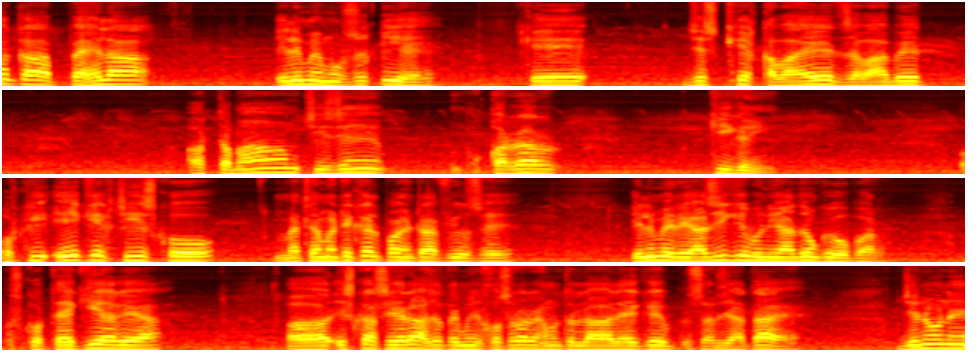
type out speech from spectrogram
दुनिया का पहला इल्म मौसीकी है कि जिसके कवायद जवाबित और तमाम चीज़ें मुकर्र की गई। उसकी एक एक चीज़ को मैथमेटिकल पॉइंट ऑफ़ व्यू से, इल्म रियाजी की बुनियादों के ऊपर उसको तय किया गया और इसका सेहरा हज़रत अमीर खुसरो रहमत के सर जाता है, जिन्होंने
